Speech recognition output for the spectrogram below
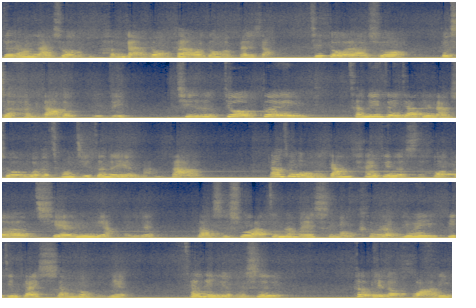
对他们来说很感动。非常会跟我们分享。其实对我来说都是很大的鼓励。其实就对成立这家店来说，我的冲击真的也蛮大的。当初我们刚开店的时候的前两个月，老实说啊，真的没什么客人，因为毕竟在巷弄里面，餐点也不是特别的华丽。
